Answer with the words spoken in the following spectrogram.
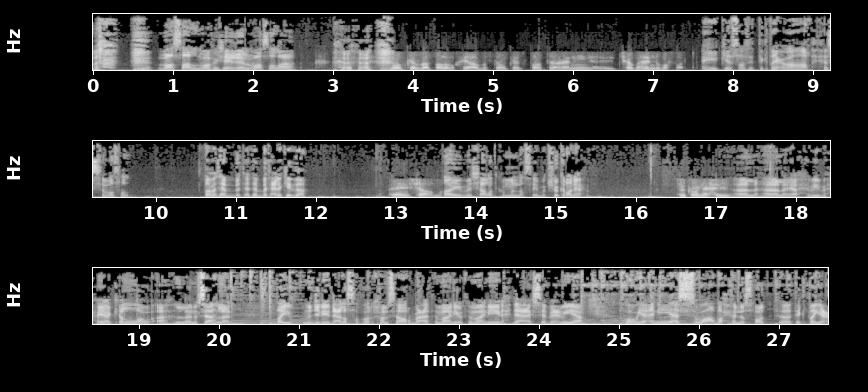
بصل ما في شيء غير البصل ها؟ ممكن بصل بخيار بس ممكن صوت يعني تشبه انه بصل. اي كذا صوت التقطيع واضح تحسه بصل. طيب أثبت أثبت على كذا؟ اي إن شاء الله. طيب إن شاء الله تكون من نصيبك. شكرا يا أحمد. شكرا يا حبيبي. هلا هلا يا حبيبي حياك الله واهلا وسهلا. طيب من جديد على صفر خمسة أربعة ثمانية وثمانين أحد سبعمية. هو يعني يس واضح إنه صوت تقطيع.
